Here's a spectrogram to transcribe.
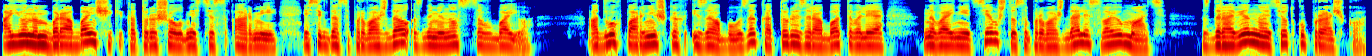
О юном барабанщике, который шел вместе с армией и всегда сопровождал знаменосца в бою. О двух парнишках из обоза, которые зарабатывали на войне тем, что сопровождали свою мать, здоровенную тетку-прачку,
